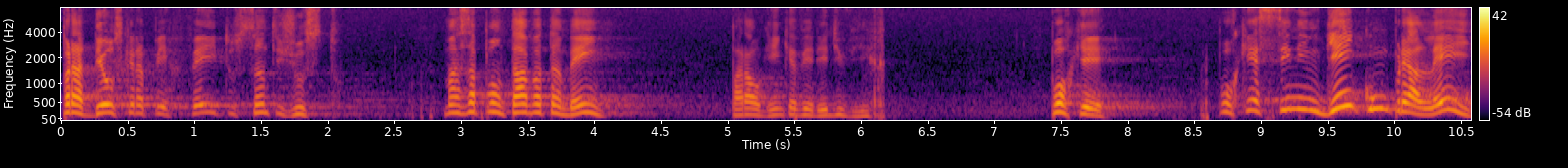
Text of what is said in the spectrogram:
para Deus que era perfeito, santo e justo, mas apontava também para alguém que haveria de vir. Por quê? Porque se ninguém cumpre a lei,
